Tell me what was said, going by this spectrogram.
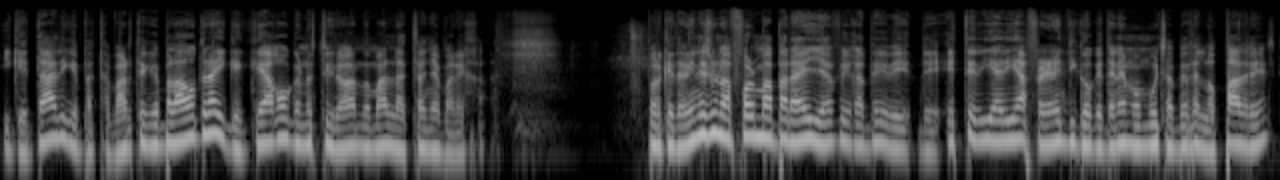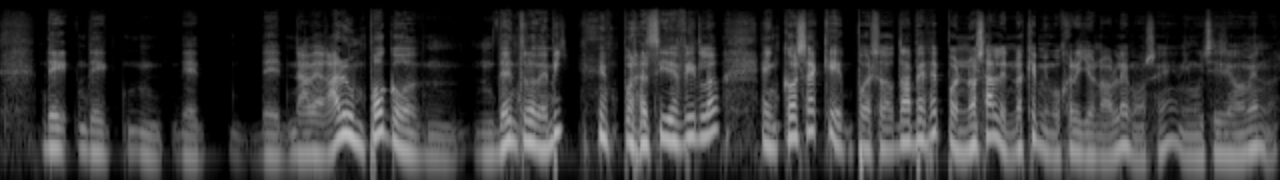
y que tal y que para esta parte que para la otra y que qué hago que no estoy grabando más la extraña pareja. Porque también es una forma para ella, fíjate, de, este día a día frenético que tenemos muchas veces los padres, de, de navegar un poco dentro de mí, por así decirlo, en cosas que pues otras veces pues no salen. No es que mi mujer y yo no hablemos, ¿eh? ni muchísimo menos.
